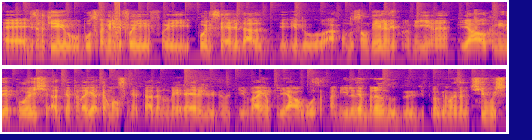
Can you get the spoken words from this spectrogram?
é, dizendo que o Bolsa Família foi, foi, pôde ser realizado devido à condução dele na economia, né? E Alckmin depois, tentando aí até uma alfinetada no Meirelles, dizendo que vai ampliar o Bolsa Família, lembrando do, de programas antigos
